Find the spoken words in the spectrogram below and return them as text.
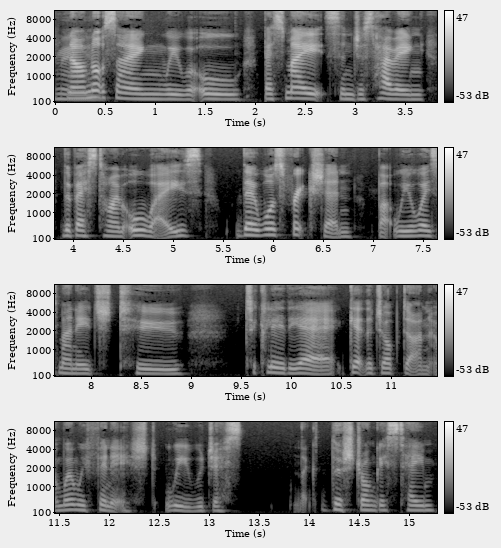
Yeah. Now, I'm Yeah. not saying we were all best mates and just having the best time always. There was friction, but we always managed to to clear the air, get the job done, and when we finished, we were just like the strongest team.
